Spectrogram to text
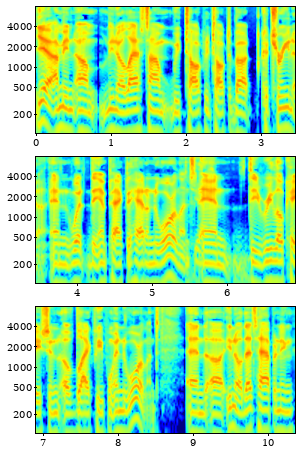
yeah, I mean, um, you know, last time we talked, we talked about Katrina and what the impact it had on New Orleans yeah. and the relocation of black people in New Orleans. And, uh, you know, that's happening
